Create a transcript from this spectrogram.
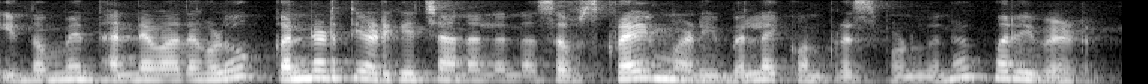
ಇನ್ನೊಮ್ಮೆ ಧನ್ಯವಾದಗಳು. ಕನ್ನಡತಿ ಅಡುಗೆ ಚಾನಲನ್ನು ಸಬ್ಸ್ಕ್ರೈಬ್ ಮಾಡಿ ಬೆಲ್ ಐಕಾನ್ ಪ್ರೆಸ್ ಮಾಡೋದನ್ನು ಮರಿಬೇಡ್ರಿ.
